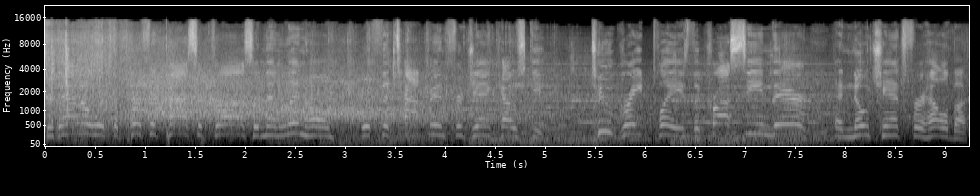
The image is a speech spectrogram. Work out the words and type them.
Giordano with the perfect pass across, and then Lindholm with the tap in for Jankowski. Two great plays, the cross seam there, and no chance for Hellebuyck.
